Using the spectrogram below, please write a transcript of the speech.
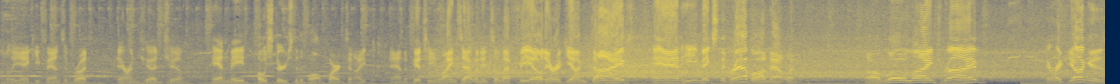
Some of the Yankee fans have brought Aaron Judge uh, handmade posters to the ballpark tonight. And the pitch, he lines that one into left field. Eric Young dives, and he makes the grab on that one. A low line drive. Eric Young is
